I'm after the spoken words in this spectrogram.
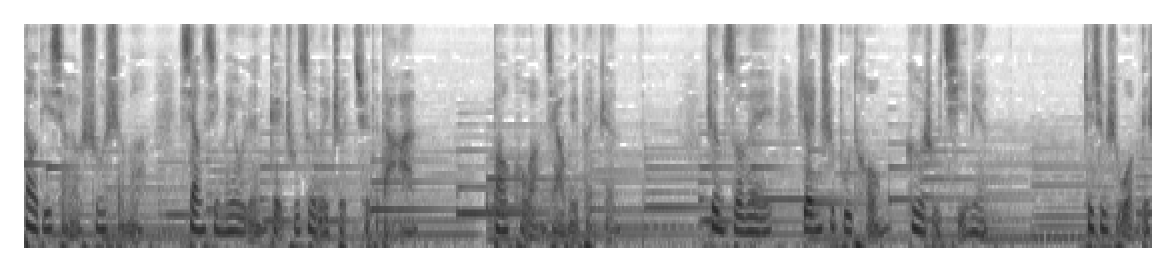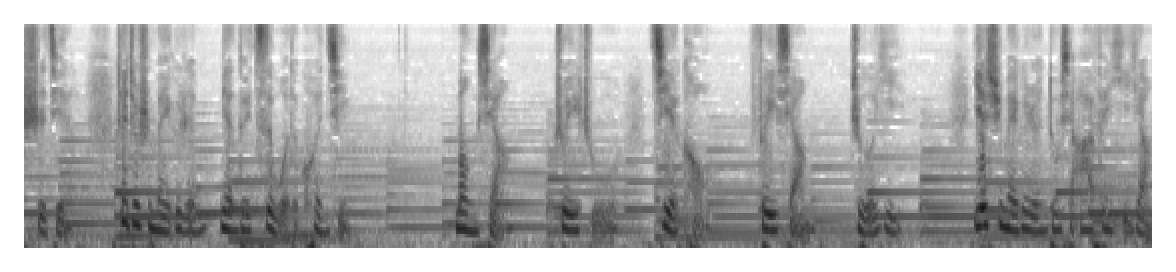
到底想要说什么，相信没有人给出最为准确的答案，包括王家卫本人。正所谓人之不同，各如其面，这就是我们的世界，这就是每个人面对自我的困境。梦想、追逐、借口、飞翔、折翼，也许每个人都像阿飞一样，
